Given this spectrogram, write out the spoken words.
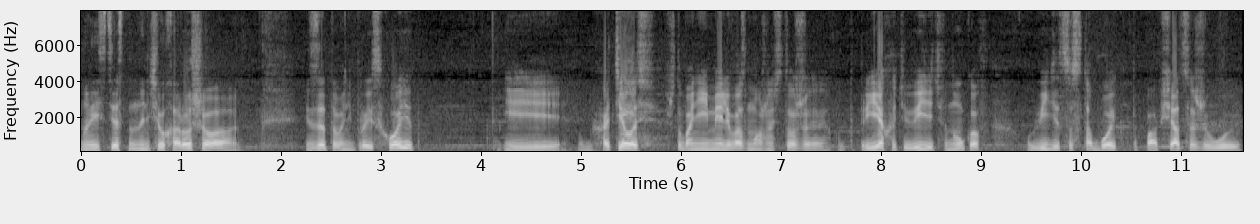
Ну, естественно, ничего хорошего из этого не происходит. И хотелось, чтобы они имели возможность тоже приехать, увидеть внуков, увидеться с тобой, как-то пообщаться живую.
